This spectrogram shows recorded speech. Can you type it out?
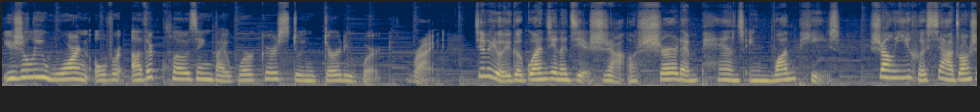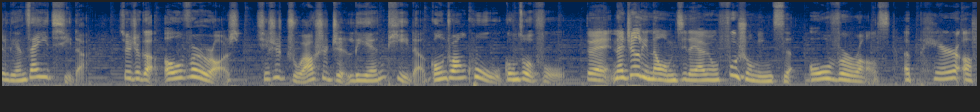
usually worn over other clothing by workers doing dirty work. Right. 这里有一个关键的解释啊，a shirt and pants in one piece，上衣和下装是连在一起的。所以这个 overalls 其实主要是指连体的工装裤、工作服。对，那这里呢，我们记得要用复数名词 overalls，a pair of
